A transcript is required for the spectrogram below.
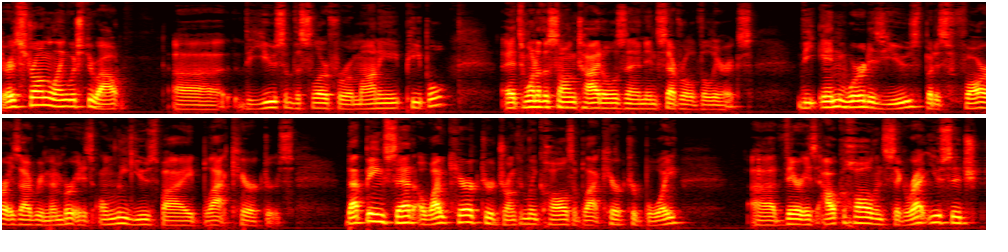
there is strong language throughout. Uh, the use of the slur for Romani people. It's one of the song titles and in several of the lyrics. The N word is used, but as far as I remember, it is only used by black characters. That being said, a white character drunkenly calls a black character boy. Uh, there is alcohol and cigarette usage,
